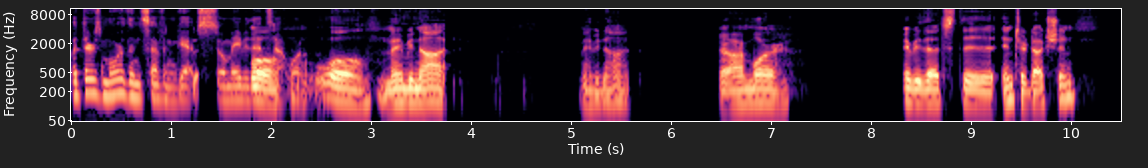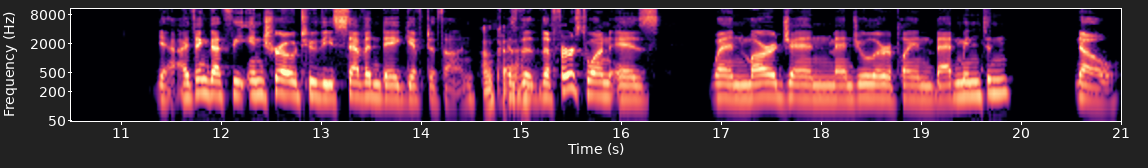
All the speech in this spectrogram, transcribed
but there's more than seven gifts. So maybe that's well, not one of them. well, maybe not. Maybe not. There are more. Maybe that's the introduction. Yeah, I think that's the intro to the seven day giftathon. Okay. Because the, the first one is when Marge and Manjula are playing badminton. No.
